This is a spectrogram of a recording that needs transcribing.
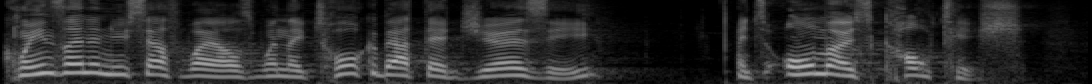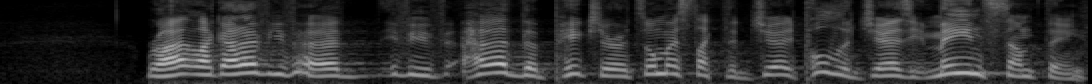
Queensland and New South Wales, when they talk about their jersey, it's almost cultish. Right? Like I don't know if you've heard if you've heard the picture, it's almost like the jersey, pull the jersey, it means something.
